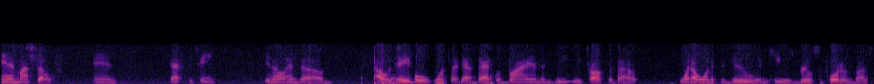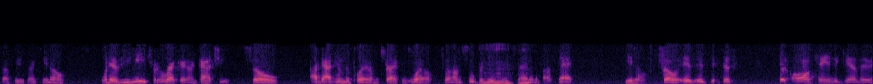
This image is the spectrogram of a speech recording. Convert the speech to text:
and myself, and that's the team. You know, and um, I was able once I got back with Brian and we we talked about what I wanted to do, and he was real supportive about stuff. He was like, you know, whatever you need for the record, I got you. So I got him to play on the track as well. So I'm super duper Mhm. excited about that. You know, so it, it, it just it all came together,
